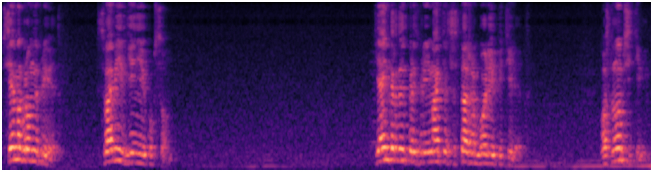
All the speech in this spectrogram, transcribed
Всем огромный привет! С вами Евгений Якубсон. Я интернет-предприниматель со стажем более пяти лет. В основном сетевик.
